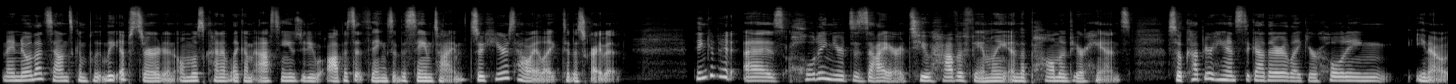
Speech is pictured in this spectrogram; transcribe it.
And I know that sounds completely absurd and almost kind of like I'm asking you to do opposite things at the same time. So, here's how I like to describe it. Think of it as holding your desire to have a family in the palm of your hands. So, cup your hands together like you're holding, you know,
